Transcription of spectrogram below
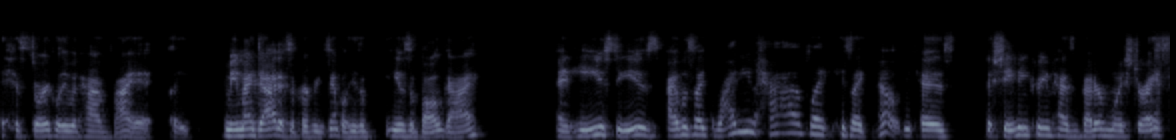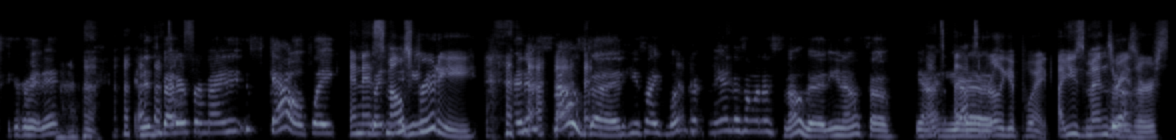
historically would have buy it. Like I mean, my dad is a perfect example. He's a he was a bald guy and he used to use I was like, why do you have like he's like, no, because the shaving cream has better moisturizer in it and it's better awesome. for my scalp like and it smells he, fruity and it smells good he's like what man doesn't want to smell good you know so yeah that's, gotta, that's a really good point i use men's yeah. razors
